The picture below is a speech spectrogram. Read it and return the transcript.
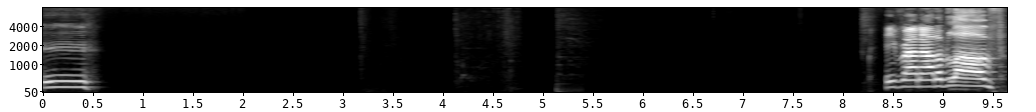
Mm. He ran out of love.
